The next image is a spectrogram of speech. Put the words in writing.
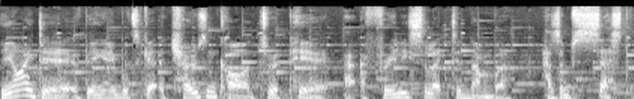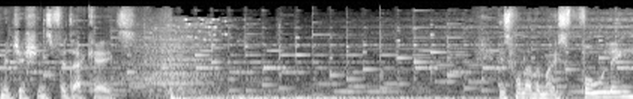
The idea of being able to get a chosen card to appear at a freely selected number has obsessed magicians for decades. It's one of the most fooling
